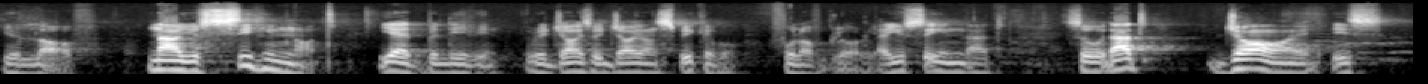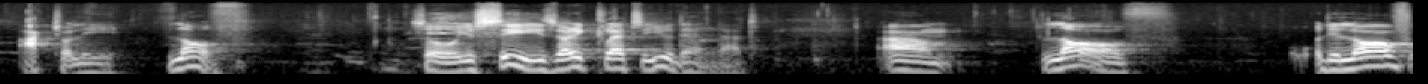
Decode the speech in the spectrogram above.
you love. Now you see him not, yet believing. Rejoice with joy unspeakable, full of glory. Are you seeing that? So, that joy is actually love. So, you see, it's very clear to you then that um, love, the love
